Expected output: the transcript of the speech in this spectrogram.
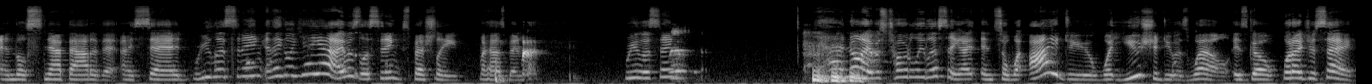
and they'll snap out of it. I said, Were you listening? And they go, Yeah, yeah, I was listening, especially my husband. Were you listening? Yeah, no, I was totally listening. I, and so what I do, what you should do as well, is go, what I just say?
